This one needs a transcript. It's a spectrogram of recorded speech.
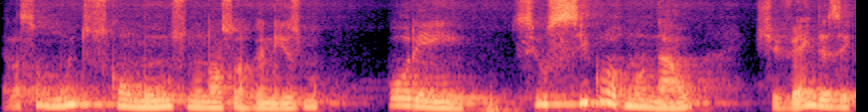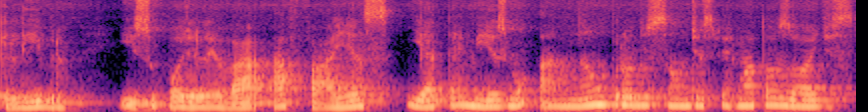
elas são muito comuns no nosso organismo, porém, se o ciclo hormonal estiver em desequilíbrio, isso pode levar a falhas e até mesmo a não produção de espermatozoides.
